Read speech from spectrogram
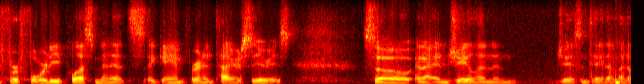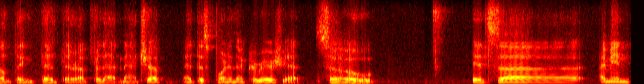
for 40 plus minutes a game for an entire series. So and I, and Jaylen and Jayson Tatum, I don't think that they're up for that matchup at this point in their careers yet. So it's, uh, I mean,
